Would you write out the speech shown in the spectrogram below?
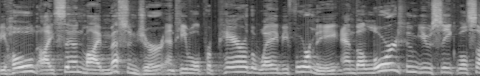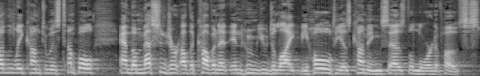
Behold, I send my messenger, and he will prepare the way before me. And the Lord whom you seek will suddenly come to his temple, and the messenger of the covenant in whom you delight. Behold, he is coming, says the Lord of hosts.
